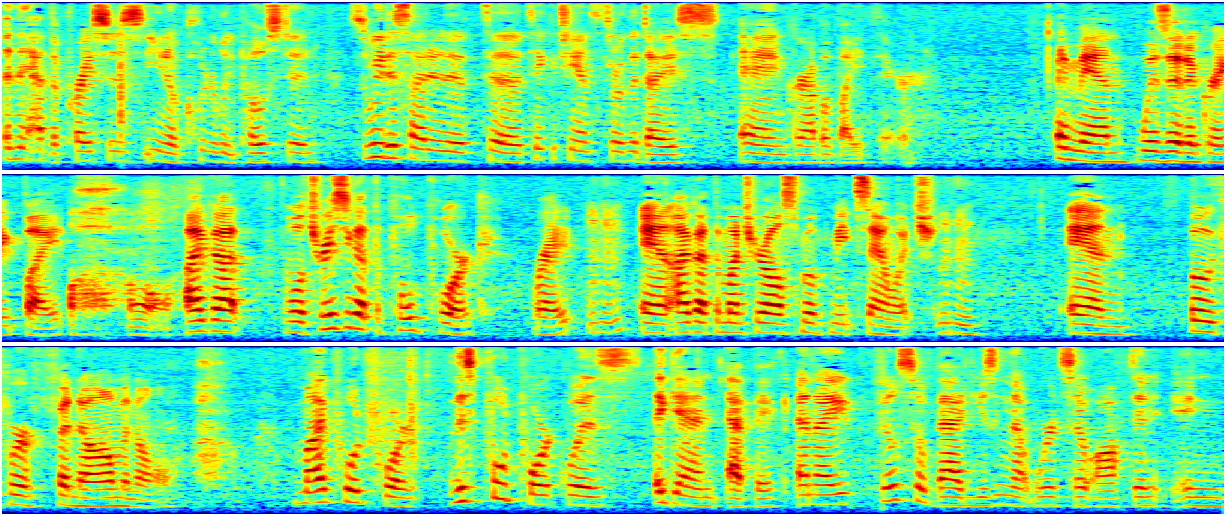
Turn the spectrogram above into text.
and they had the prices, you know, clearly posted. So we decided to, to take a chance, throw the dice, and grab a bite there. And man, was it a great bite! Oh, I got well. Tracy got the pulled pork, right? Mhm. And I got the Montreal smoked meat sandwich, hmm and both were phenomenal. my pulled pork. This pulled pork was again epic, and I feel so bad using that word so often in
